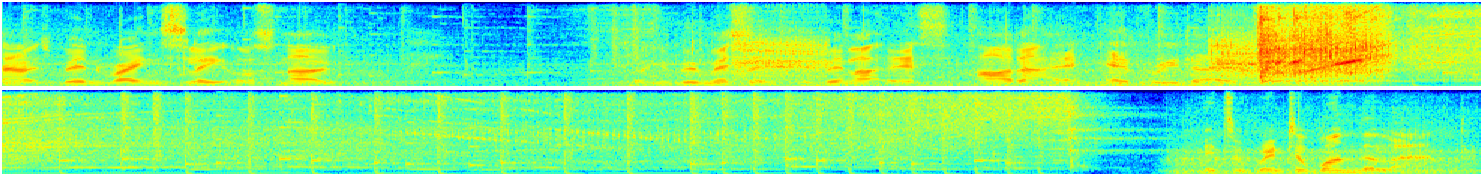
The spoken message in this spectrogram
How it's been rain, sleet, or snow. What you've been missing. We've been like this, hard at it every day. It's a winter wonderland.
